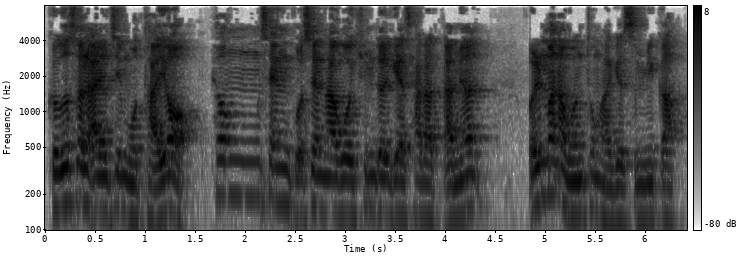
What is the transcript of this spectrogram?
그것을 알지 못하여 평생 고생하고 힘들게 살았다면 얼마나 원통하겠습니까?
